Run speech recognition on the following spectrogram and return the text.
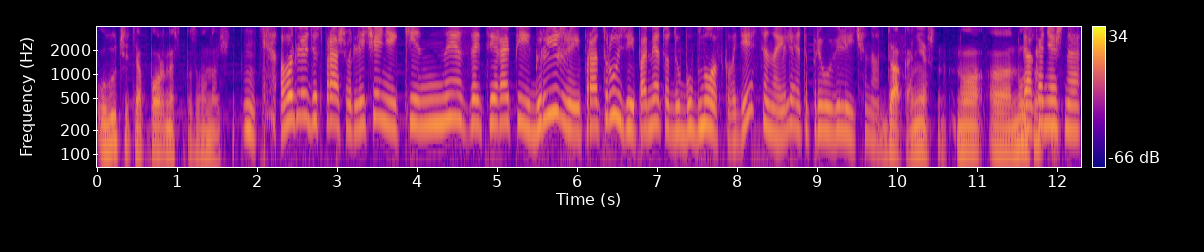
улучшить опорность позвоночника. А вот люди спрашивают, лечение кинезотерапии грыжи и протрузии по методу Бубновского действенно или это преувеличено? Да, конечно. Но, э, нужно... Да, конечно,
